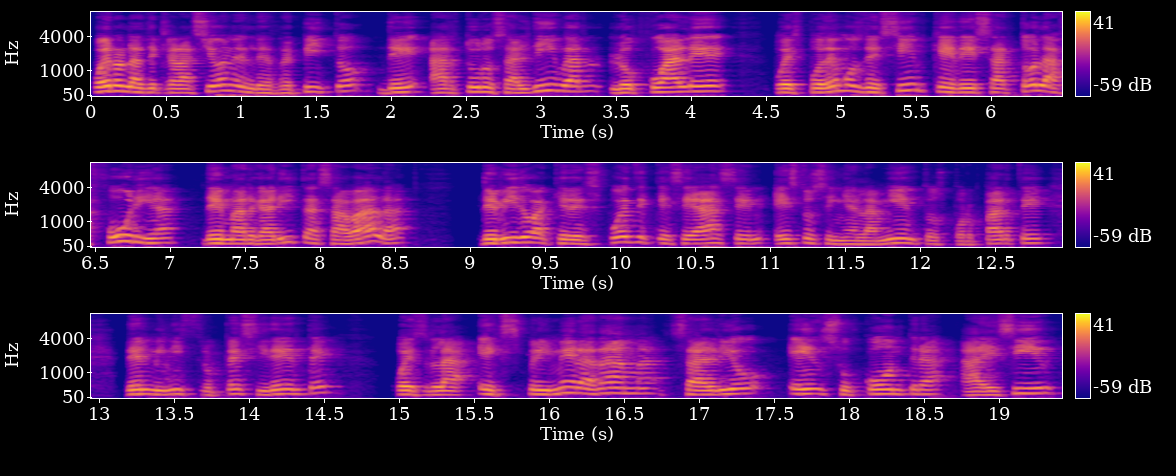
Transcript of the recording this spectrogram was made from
Fueron las declaraciones, les repito, de Arturo Saldívar, lo cual eh, pues podemos decir que desató la furia de Margarita Zavala, debido a que después de que se hacen estos señalamientos por parte del ministro presidente, pues la ex primera dama salió en su contra a decir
